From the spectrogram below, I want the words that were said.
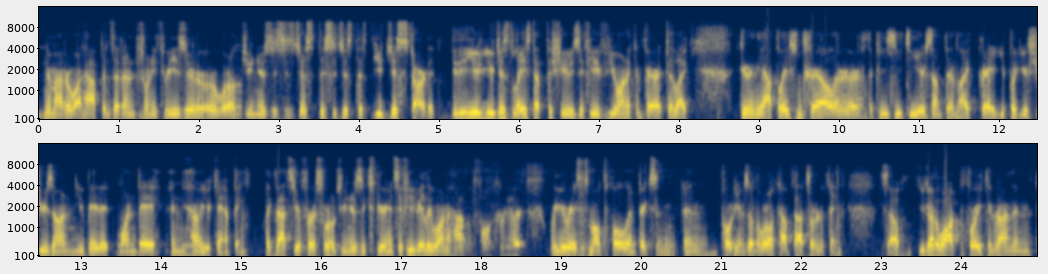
no matter what happens at under 23s or, or World Juniors, this is just this is just the, you just started. You you just laced up the shoes. If you if you want to compare it to like doing the Appalachian Trail or the PCT or something, like great, you put your shoes on, you made it one day, and now you're camping. Like that's your first World Juniors experience. If you really want to have a full career where you race multiple Olympics and, and podiums on the World Cup, that sort of thing. So you got to walk before you can run, and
